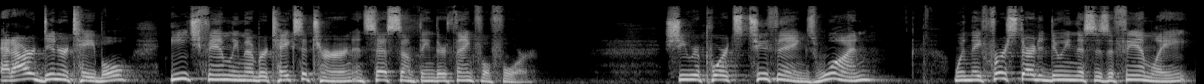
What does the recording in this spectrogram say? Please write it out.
at our dinner table, each family member takes a turn and says something they're thankful for. She reports two things. One, when they first started doing this as a family,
